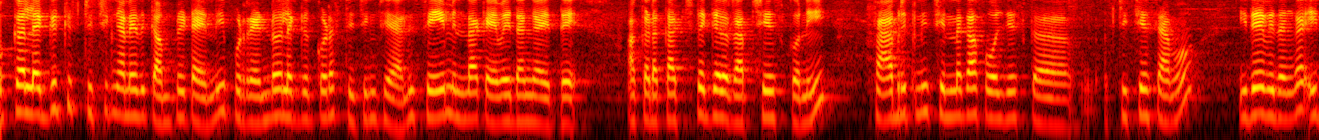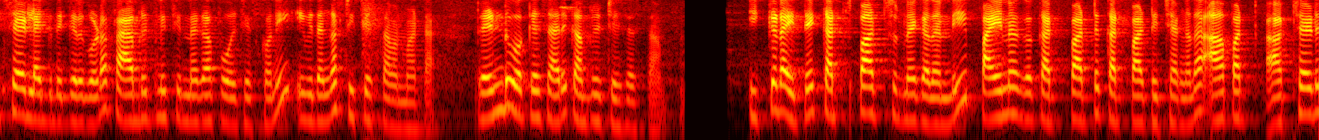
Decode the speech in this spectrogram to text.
ఒక్క లెగ్కి స్టిచ్చింగ్ అనేది కంప్లీట్ అయింది. ఇప్పుడు రెండో లెగ్కి కూడా స్టిచ్చింగ్ చేయాలి. సేమ్ ఇందాక ఏ విధంగా అయితే అక్కడ కట్స్ దగ్గర రబ్ చేసుకొని ఫ్యాబ్రిక్ని చిన్నగా ఫోల్డ్ చేసి స్టిచ్ చేసామో ఇదే విధంగా ఇట్ సైడ్ లెగ్ దగ్గర కూడా ఫ్యాబ్రిక్ని చిన్నగా ఫోల్డ్ చేసుకొని ఈ విధంగా స్టిచ్ చేస్తామన్నమాట. రెండు ఒకేసారి కంప్లీట్ చేసేస్తాం. ఇక్కడైతే కట్స్ పార్ట్స్ ఉన్నాయి కదండి. పైన కట్ పార్ట్ కట్ పార్ట్ ఇచ్చాం కదా. ఆ పట్ అట్ సైడ్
